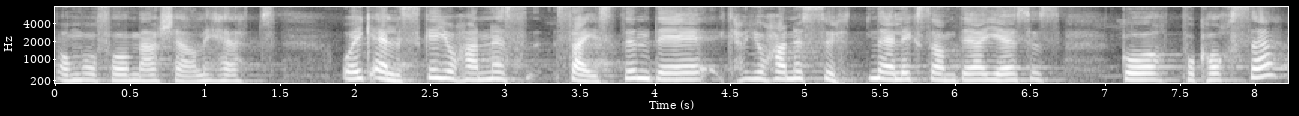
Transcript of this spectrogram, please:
om å få mer kjærlighet. Og jeg elsker Johannes 16. Det, Johannes 17 er liksom der Jesus går på korset.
